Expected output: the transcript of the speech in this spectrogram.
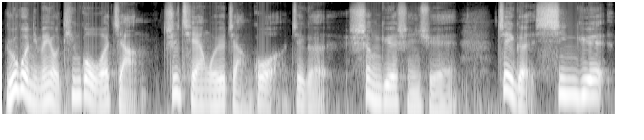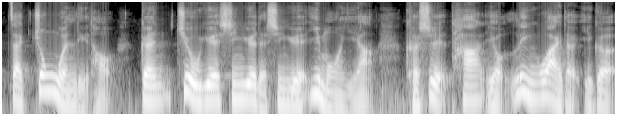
如果你们有听过我讲，之前我有讲过这个圣约神学，这个新约在中文里头跟旧约新约的新约一模一样，可是它有另外的一个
